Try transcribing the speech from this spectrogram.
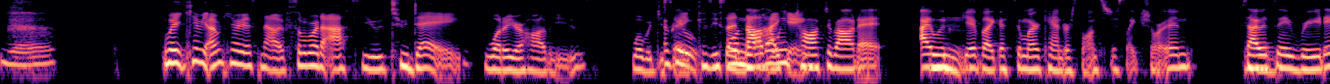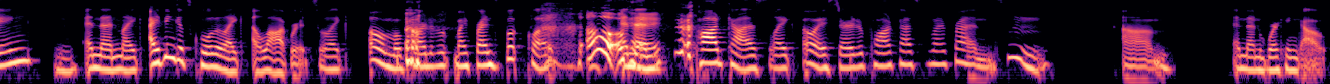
Yeah. Wait, Kimmy, I'm curious now. If someone were to ask you today, what are your hobbies? What would you say? Because you said well, now not that hiking. we've talked about it, I would Mm. give like a similar canned response, just like shortened. So I would Mhm. say reading, Mm. and then like I think it's cool to like elaborate. So like, oh, I'm a part of my friend's book club. Oh, And then- okay. Podcasts, like, oh, I started a podcast with my friends. hmm. Um, and then working out.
